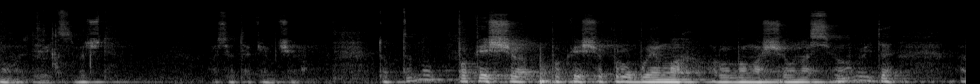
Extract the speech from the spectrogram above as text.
Ну, ось дивіться, бачите, ось таким чином. Тобто, ну, поки що, поки що пробуємо, робимо, що у нас цього вийде. Е,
